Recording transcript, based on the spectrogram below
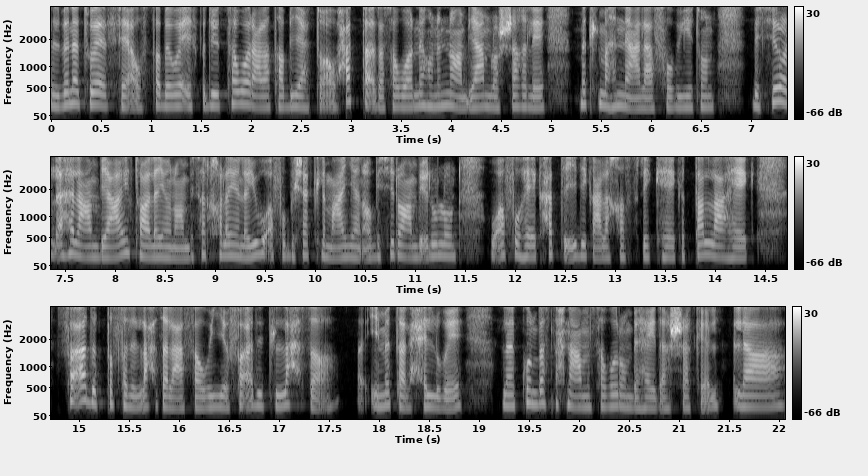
البنت واقفة أو الصبي واقف بده يتصور على طبيعته أو حتى إذا صورناهم إنه عم بيعملوا الشغلة مثل ما هن على عفويتهم بصيروا الأهل عم بيعيطوا عليهم وعم بيصرخوا عليهم ليوقفوا بشكل معين أو بيصيروا عم بيقولوا لهم وقفوا هيك حطي إيدك على خصرك هيك اطلع هيك. فقد الطفل اللحظة العفوية وفقدت اللحظة قيمتها الحلوة لنكون بس نحن عم نصورهم بهيدا الشكل لا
